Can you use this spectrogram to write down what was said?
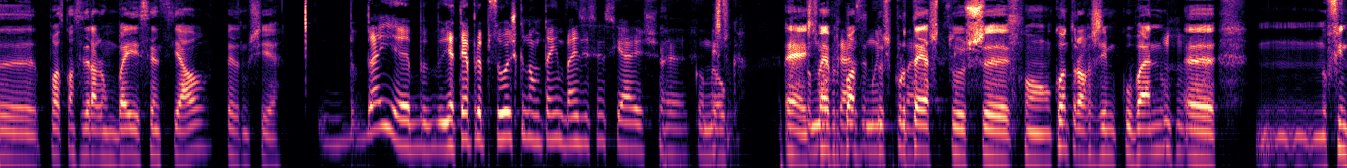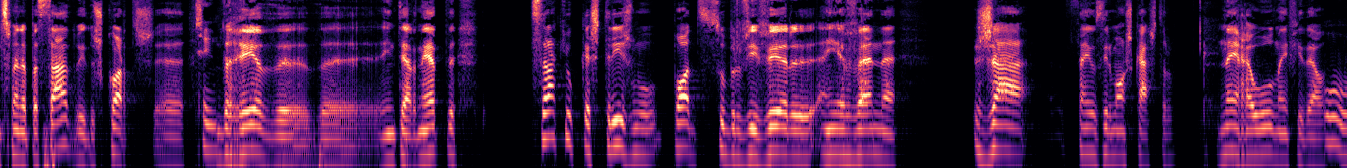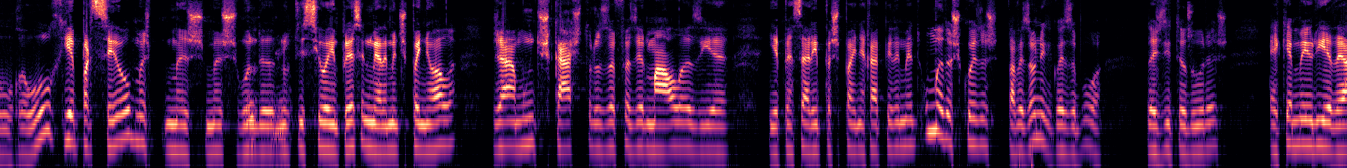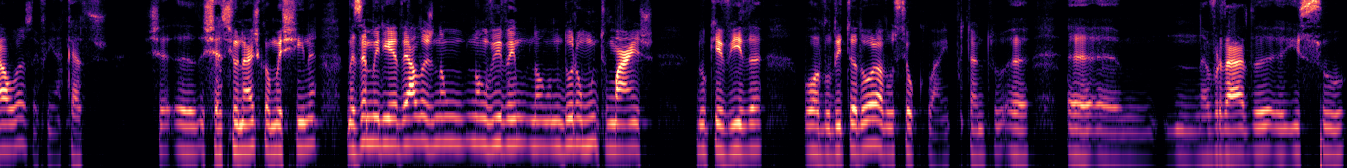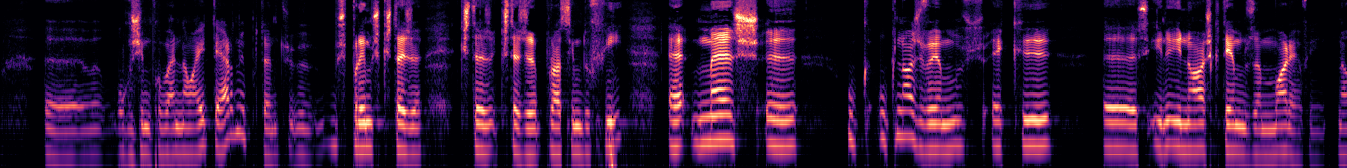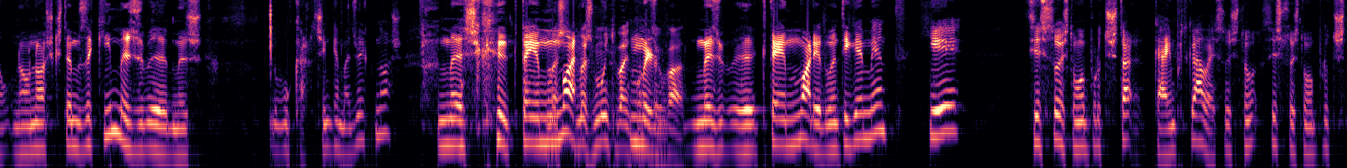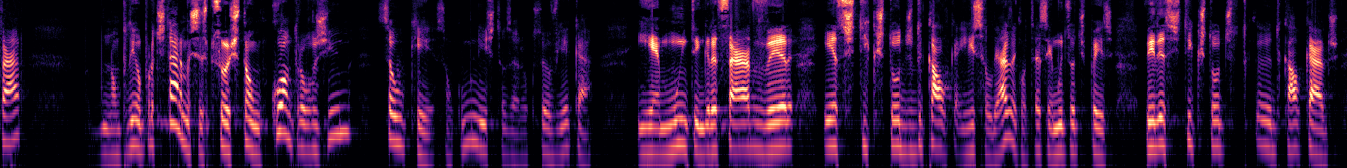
pode considerar um bem essencial, Pedro Mexia? Bem, e até para pessoas que não têm bens essenciais, eh, como Isto... é o é, isto é a propósito dos protestos uh, com, contra o regime cubano uhum. uh, no fim de semana passado e dos cortes uh, de rede de internet. Será que o castrismo pode sobreviver em Havana já sem os irmãos Castro? Nem Raul, nem Fidel? O Raul reapareceu, mas, mas, mas segundo noticiou a imprensa, nomeadamente espanhola, já há muitos Castros a fazer malas e a, e a pensar em ir para a Espanha rapidamente. Uma das coisas, talvez a única coisa boa das ditaduras, é que a maioria delas, enfim, há casos eh, excepcionais como a China, mas a maioria delas não, não vivem, não duram muito mais do que a vida ou do ditador ou do seu clã. E, portanto, uh, uh, na verdade, isso o regime cubano não é eterno e, portanto, esperemos que esteja, que esteja, que esteja próximo do fim. mas o que, nós vemos é que e, nós que temos a memória, enfim, não, não nós que estamos aqui, mas, uh, mas o Carlos Cinco é mais velho que nós, mas que, que tem a memória. Mas, mas muito bem conservado. Mas, mas uh, que tem a memória do antigamente, que é se as pessoas estão a protestar, cá em Portugal, as estão, se as pessoas estão a protestar, não podiam protestar, mas se as pessoas estão contra o regime, são o quê? São comunistas, era o que se ouvia cá. E é muito engraçado ver esses tiques todos decalcados. Isso, aliás, acontece em muitos outros países. Ver esses tiques todos decalcados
